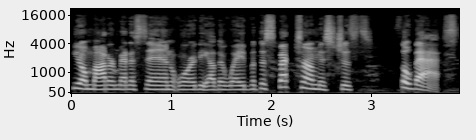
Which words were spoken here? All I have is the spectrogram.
you know, modern medicine or the other way, but the spectrum is just so vast.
